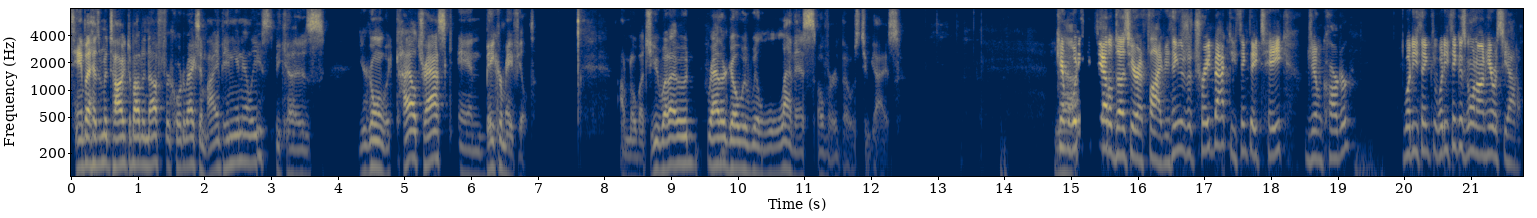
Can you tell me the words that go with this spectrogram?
Tampa hasn't been talked about enough for quarterbacks, in my opinion, at least, because You're going with Kyle Trask and Baker Mayfield. I don't know about you, but I would rather go with Will Levis over those two guys. Cameron, Yeah. what do you think Seattle does here at five? Do you think there's a trade back? Do you think they take Jim Carter? What do you think? What do you think is going on here with Seattle?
